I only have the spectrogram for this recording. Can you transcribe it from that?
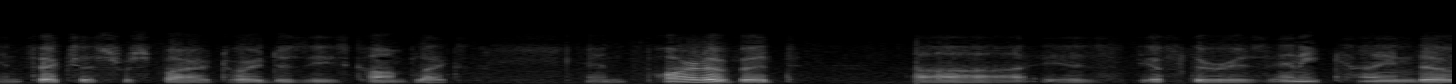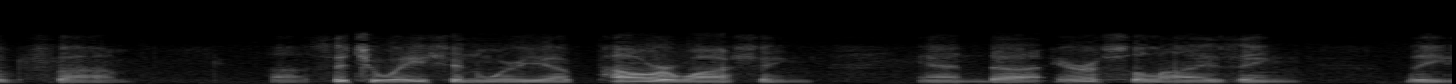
infectious respiratory disease complex. And part of it uh, is if there is any kind of um, uh, situation where you have power washing and uh, aerosolizing the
